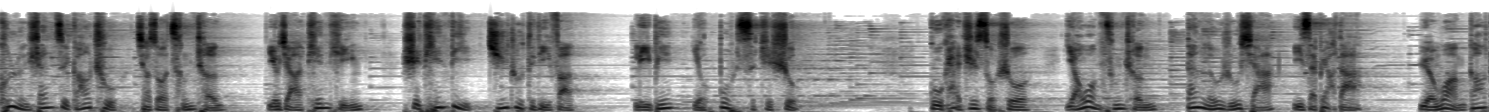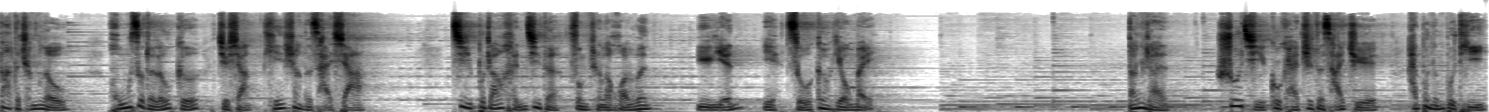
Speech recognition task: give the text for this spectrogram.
昆仑山最高处叫做层城，又叫天庭，是天地居住的地方。里边有不死之术。顾恺之所说“遥望层城，丹楼如霞”，意在表达：远望高大的城楼，红色的楼阁就像天上的彩霞，既不着痕迹地封成了桓温，语言也足够优美。当然，说起顾恺之的才绝，还不能不提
